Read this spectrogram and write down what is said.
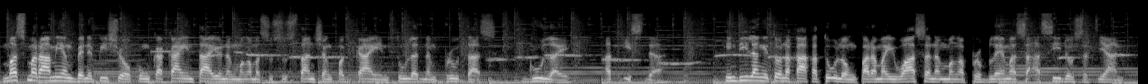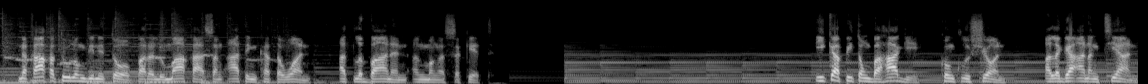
Mas marami ang benepisyo kung kakain tayo ng mga masusustansyang pagkain tulad ng prutas, gulay, at isda. Hindi lang ito nakakatulong para maiwasan ang mga problema sa asido sa tiyan, nakakatulong din ito para lumakas ang ating katawan at labanan ang mga sakit. Ika-pitong bahagi, konklusyon, alagaan ang tiyan,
